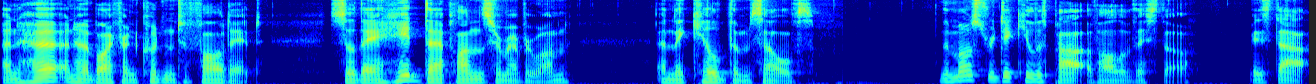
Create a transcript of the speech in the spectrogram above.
and her and her boyfriend couldn't afford it. So they hid their plans from everyone and they killed themselves. The most ridiculous part of all of this, though, is that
